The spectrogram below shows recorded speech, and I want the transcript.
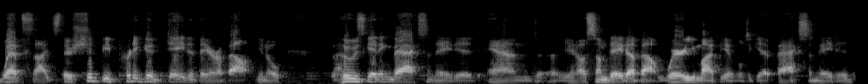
websites. There should be pretty good data there about, you know, who's getting vaccinated and uh, you know some data about where you might be able to get vaccinated.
